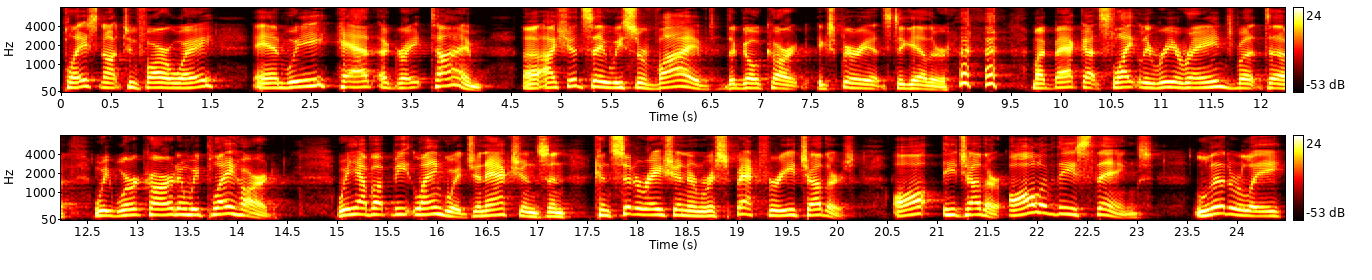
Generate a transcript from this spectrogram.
place not too far away, and we had a great time. Uh, I should say we survived the go kart experience together. My back got slightly rearranged, but uh, we work hard and we play hard. We have upbeat language and actions and consideration and respect for each other's all each other. All of these things literally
